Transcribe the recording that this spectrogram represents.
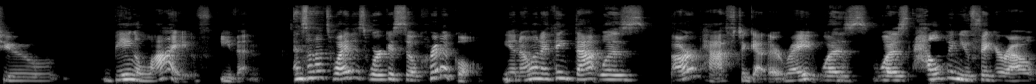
to being alive, even. And so that's why this work is so critical, you know? And I think that was our path together, right? Was was helping you figure out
